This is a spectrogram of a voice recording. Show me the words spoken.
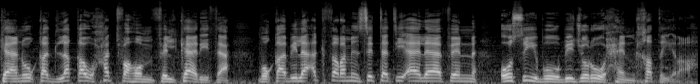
كانوا قد لقوا حتفهم في الكارثة مقابل أكثر من ستة آلاف أصيبوا بجروح خطيرة.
